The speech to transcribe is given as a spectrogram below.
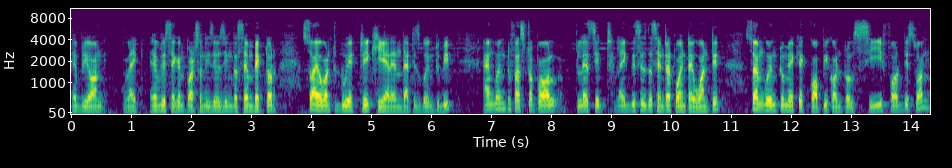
everyone like every second person is using the same vector so I want to do a trick here and that is going to be I am going to first of all place it like this is the center point I want it. So I'm going to make a copy control C for this one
